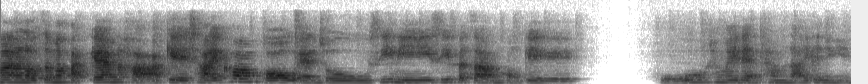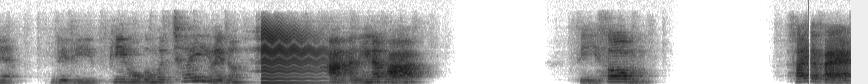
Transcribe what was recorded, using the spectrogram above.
มาเราจะมาปัดแก้มนะคะ เกใช้ข้อง Paul and Joe สีนี้สีประจำของเก โหทำไมแดดทำร้ายกันอย่างนี้เนี่ย ดีๆ พี่เขาก็มืดเฉยเลยเนอะอะ อันนี้นะคะ สีส้ม ใช้กับแปรง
